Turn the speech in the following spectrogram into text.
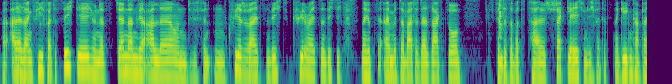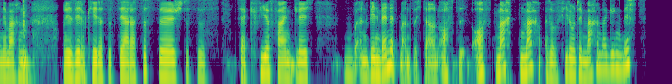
Weil alle sagen, Vielfalt ist wichtig und jetzt gendern wir alle und wir finden Queer Rights sind wichtig, Queer Rights sind wichtig. Und dann gibt es einen Mitarbeiter, der sagt so, ich finde das aber total schrecklich und ich werde jetzt eine Gegenkampagne machen. Und ihr seht, okay, das ist sehr rassistisch, das ist sehr queerfeindlich. an wen wendet man sich da? Und oft, oft macht, macht, also viele Unternehmen machen dagegen nichts.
